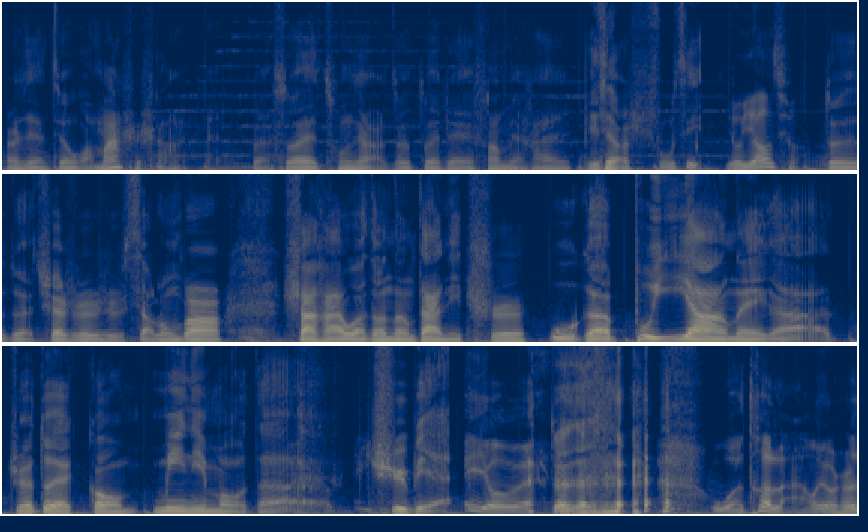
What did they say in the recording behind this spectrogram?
而且就我妈是上海人，对，所以从小就对这方面还比较熟悉。有要求。对对对，确实是小笼包，上海我都能带你吃五个不一样，那个绝对够 minimal 的区别。哎呦喂，对对对，我特懒，我有时候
